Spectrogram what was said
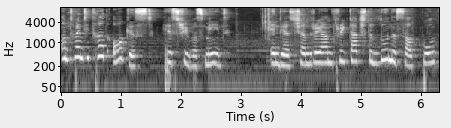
On 23rd August, history was made. India's Chandrayaan 3 touched the lunar south pole,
